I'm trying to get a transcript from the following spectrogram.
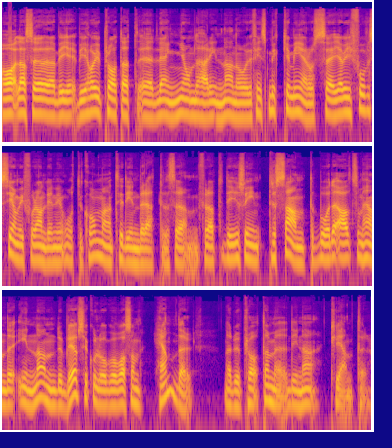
Ja, Lasse, vi, vi har ju pratat eh, länge om det här innan och det finns mycket mer att säga. Vi får väl se om vi får anledning att återkomma till din berättelse. För att det är ju så intressant, både allt som hände innan du blev psykolog och vad som händer när du pratar med dina klienter.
